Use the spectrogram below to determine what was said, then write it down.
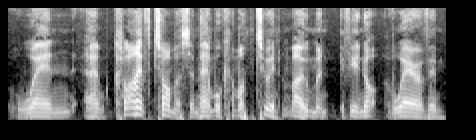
when um, Clive Thomas, a man we'll come on to in a moment if you're not aware of him,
